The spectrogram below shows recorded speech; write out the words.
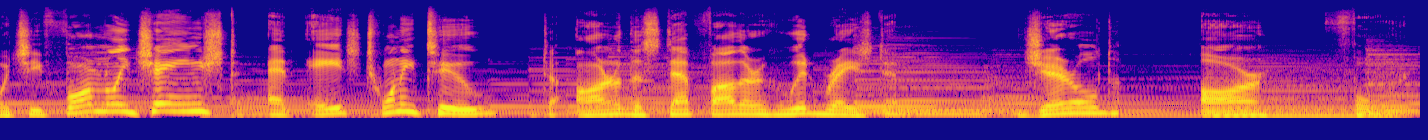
which he formally changed at age 22 to honor the stepfather who had raised him, Gerald R. Ford.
